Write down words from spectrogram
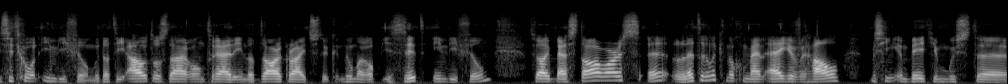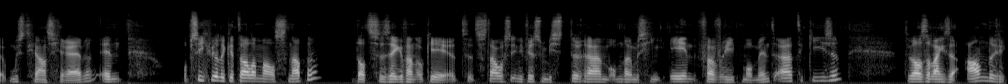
Je zit gewoon in die film. Dat die auto's daar rondrijden in dat Dark Ride stuk, noem maar op. Je zit in die film. Terwijl ik bij Star Wars letterlijk nog mijn eigen verhaal misschien een beetje moest, uh, moest gaan schrijven. En op zich wil ik het allemaal snappen. Dat ze zeggen van oké, het, het Star Wars universum is te ruim om daar misschien één favoriet moment uit te kiezen. Terwijl ze langs de andere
